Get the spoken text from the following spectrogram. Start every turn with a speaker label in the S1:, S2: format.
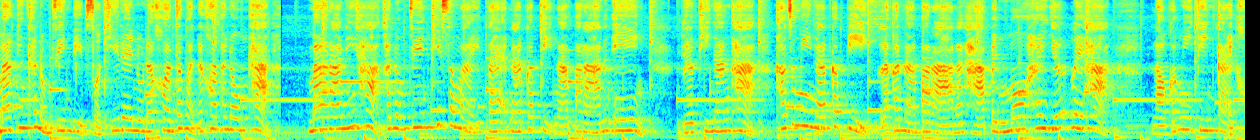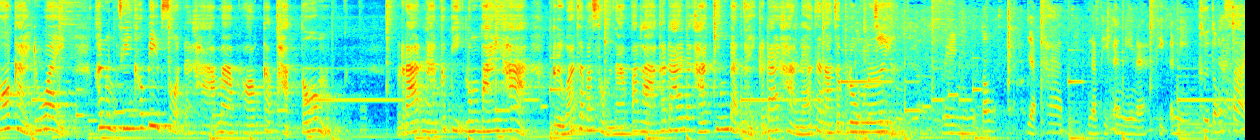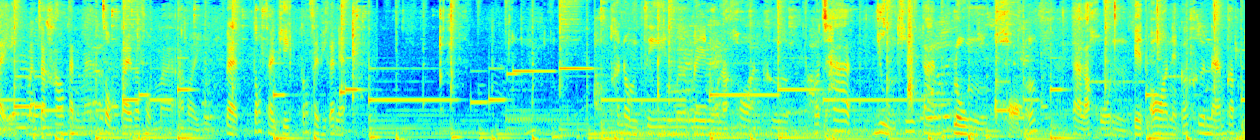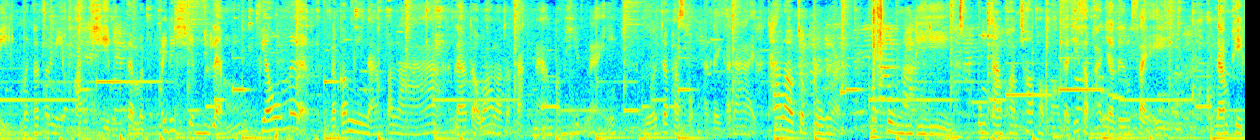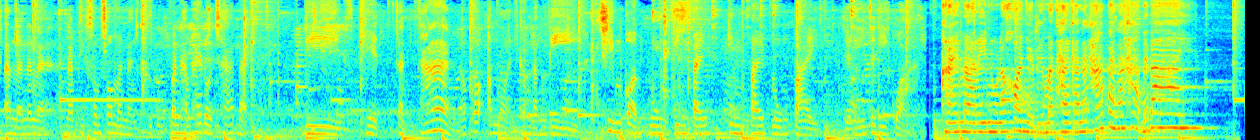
S1: มากินขนมจีนบีบสดที่เรนูนครจังหวัดนครพนมค่ะ มาร้านนี้ค่ะ ขนมจีนพี่สมัยแตะน้ำกะปิน้ำปลาร้านั่นเอง เลือกที่นั่งค่ะ เขาจะมีน้ำกะปิแล้วก็น้ำปลาร้านะคะ เป็นหม้อให้เยอะเลยค่ะ เราก็มีตีนไก่ข้อไก่ด้วย ขนมจีนเขาบีบสดนะคะ มาพร้อมกับผักต้มราดน้ำกะปิลงไปค่ะ หรือว่าจะผสมน้ำปลาร้าก็ได้นะคะ กินแบบไหนก็ได้ค่ะแล้วแต่เราจะปรุงเลย
S2: เมนูต้อง อย่าพลาดน้ำพริกอันนี้นะพริกอันนี้คือต้องใส่มันจะเข้ากันมากผสมไปผสมมาอร่อยอยู่แต่ต้องใส่พริกต้องใส่พริกอันเนี้ยขนมจีนเมืองเรนูนครคือรสชาติอยู่ที่การปรุงของ แต่ละคนเบดออนเนี่ยก็คือน้ำกะปิมันก็จะมีความเค็มแต่มันไม่ได้เค็มแหลมเฟี้ยวมาก แล้วก็มีน้ำปลาแล้วแต่ว่าเราจะตักน้ำประเภทไหน หรือจะผสมอะไรก็ได้ ถ้าเราจะปรุงอะก็ปรุงดีๆ ปรุงตามความชอบของเรา แต่ที่สำคัญอย่าลืมใส่ไอ้น้ำพริกอันนั้นนะนะ น้ำพริกส้มๆอันนั้นคือ มันทำให้รสชาติแบบดีเผ็ดจัดจ้าน แล้วก็อร่อยกำลังดี ชิมก่อนปรุงกินไปกินไปปรุงไป อย่างนี้จะดีกว่า
S1: ใครมาเรนูละครอย่าลืมมาทานกันนะคะ ไปแล้วค่ะ บ๊ายบาย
